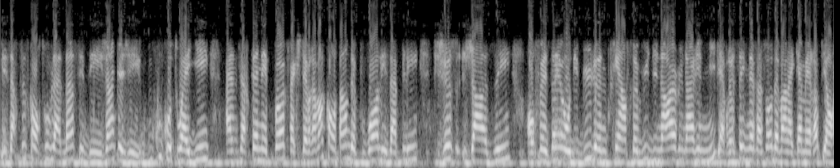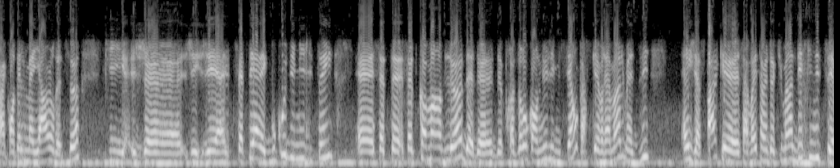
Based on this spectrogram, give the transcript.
Les artistes qu'on retrouve là-dedans, c'est des gens que j'ai beaucoup côtoyés à une certaine époque. Fait que j'étais vraiment contente de pouvoir les appeler puis juste jaser. On faisait au début là, une pré-entrevue d'une heure, une heure et demie. Puis après ça, ils venaient s'asseoir devant la caméra puis on racontait le meilleur de ça. Puis j'ai accepté avec beaucoup d'humilité euh, cette, cette commande-là de, de, de produire au contenu l'émission parce que vraiment, je me dis, hey, j'espère que ça va être un document définitif,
